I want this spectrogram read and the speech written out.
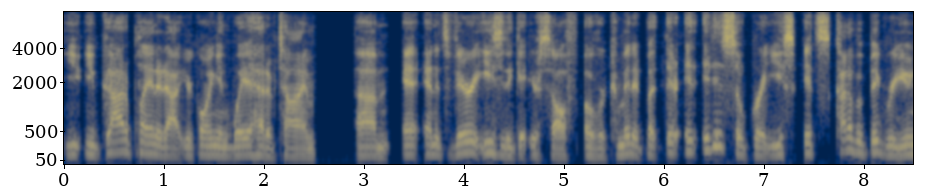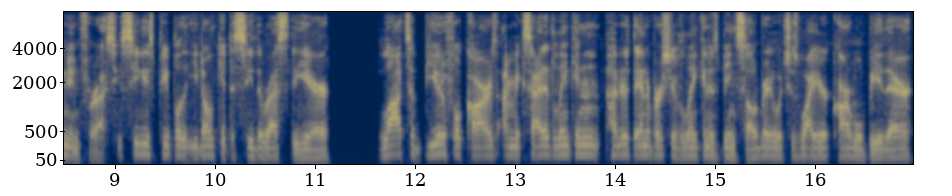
You you got to plan it out. You're going in way ahead of time. Um, and, and, it's very easy to get yourself overcommitted, but there, it, it is so great. You, it's kind of a big reunion for us. You see these people that you don't get to see the rest of the year. Lots of beautiful cars. I'm excited. Lincoln 100th anniversary of Lincoln is being celebrated, which is why your car will be there.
